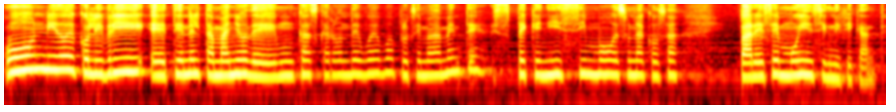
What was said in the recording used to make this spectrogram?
Un nido de colibrí eh, tiene el tamaño de un cascarón de huevo aproximadamente. Es pequeñísimo, es una cosa, parece muy insignificante.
